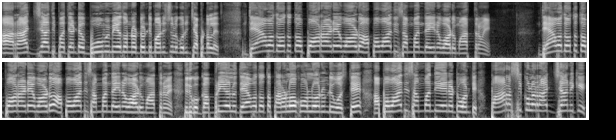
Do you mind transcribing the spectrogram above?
ఆ రాజ్యాధిపతి అంటే భూమి మీద ఉన్నటువంటి మనుషుల గురించి చెప్పడం లేదు. దేవదూతతో పోరాడేవాడు అపవాది సంబంధి అయిన వాడు మాత్రమే. దేవదూతతో పోరాడేవాడు అపవాది సంబంధి అయిన వాడు మాత్రమే. ఇదిగో గబ్రియలు దేవదూత పరలోకంలో నుండి వస్తే అపవాది సంబంధి అయినటువంటి పారసికుల రాజ్యానికి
